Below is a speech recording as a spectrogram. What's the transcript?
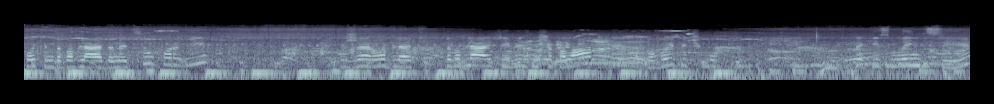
Потім додають до неї цукор і вже роблять, додають їй різні шоколадки або випічку. Тут якісь млинці.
